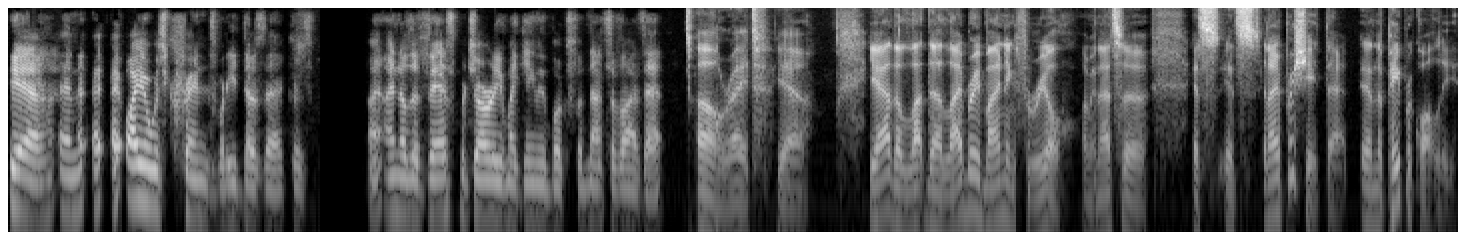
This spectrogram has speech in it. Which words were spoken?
yeah, and I, I, always cringe when he does that because I, I know the vast majority of my gaming books would not survive that. Oh right, yeah. Yeah, the the library bindings for real. I mean, that's a, it's it's, and I appreciate that. And the paper quality.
